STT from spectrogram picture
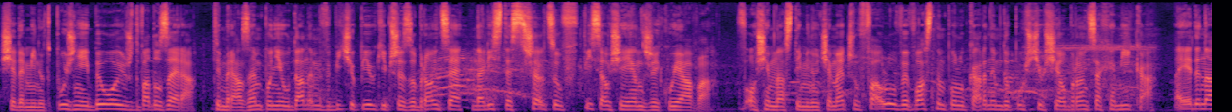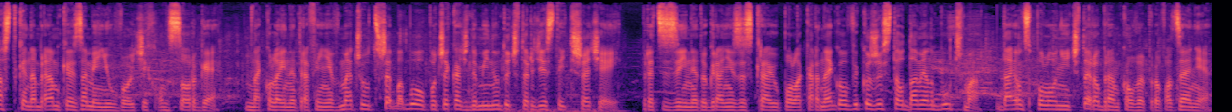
Siedem minut później było już 2 do 0. Tym razem po nieudanym wybiciu piłki przez obrońcę na listę strzelców wpisał się Jędrzej Kujawa. W 18 minucie meczu faulu we własnym polu karnym dopuścił się obrońca Chemika, a jedenastkę na bramkę zamienił Wojciech Onsorge. Na kolejne trafienie w meczu trzeba było poczekać do minuty 43. Precyzyjne dogranie ze skraju pola karnego wykorzystał Damian Buczma, dając Polonii czterobramkowe prowadzenie.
